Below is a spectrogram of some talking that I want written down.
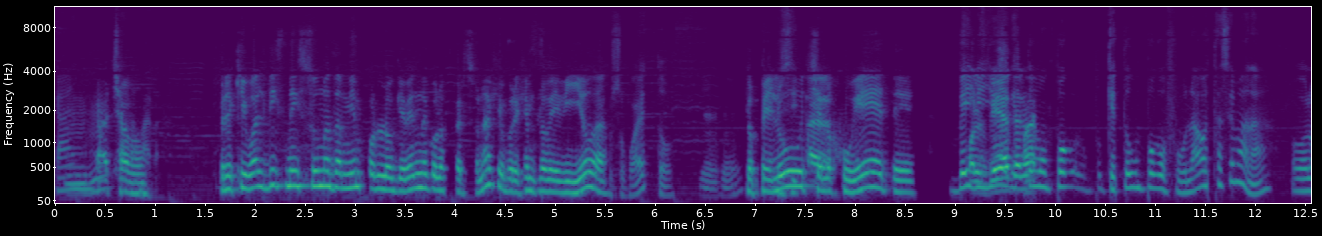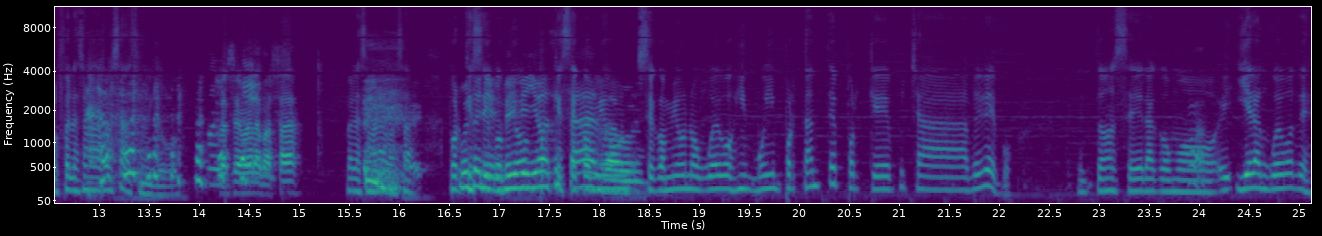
Ah, chavo. Pero es que igual Disney suma también por lo que vende con los personajes, por ejemplo, Baby Yoda, Por supuesto. Los peluches, Sí, ah. los juguetes. Baby Yoda Olvídate, que ¿no? estuvo un poco, que estuvo un poco funado esta semana, o lo fue la semana pasada, si no me equivoco. ¿Por La semana pasada. Fue la semana pasada. Porque, Puta, se comió, Yoda porque se se, comió, salva, un- weón. se comió unos huevos muy importantes porque, pucha, bebé, po. Entonces era como... Y eran huevos de,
